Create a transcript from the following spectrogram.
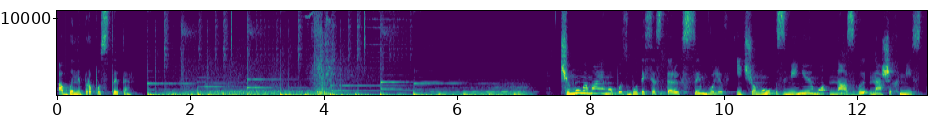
аби не пропустити. Чому ми маємо позбутися старих символів і чому змінюємо назви наших міст?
